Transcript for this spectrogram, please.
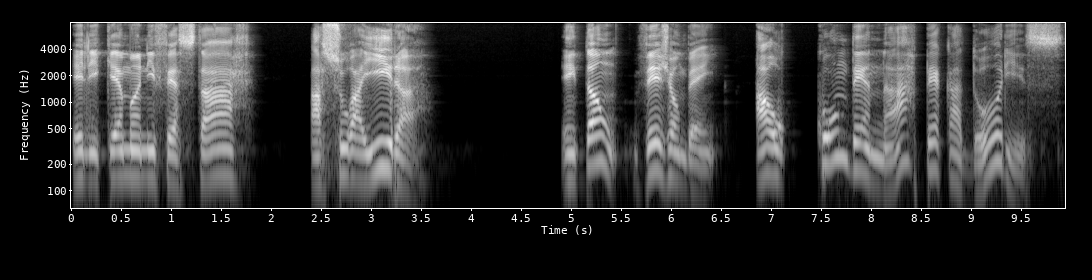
ele quer manifestar a sua ira. Então, vejam bem, ao condenar pecadores,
